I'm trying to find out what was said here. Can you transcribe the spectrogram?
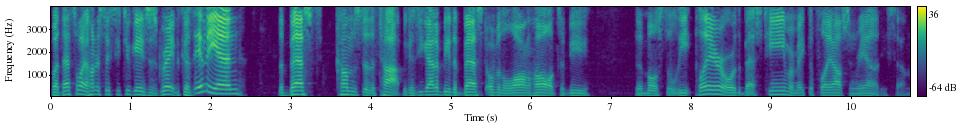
but that's why 162 games is great because in the end, the best comes to the top because you got to be the best over the long haul to be the most elite player or the best team or make the playoffs in reality. So,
